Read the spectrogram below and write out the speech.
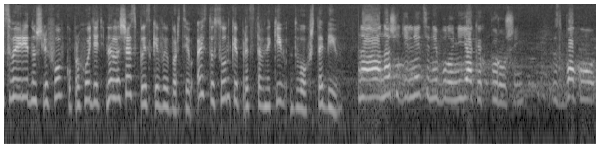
Своєрідну шліфовку проходять не лише списки виборців, а й стосунки представників двох штабів. На нашій дільниці не було ніяких порушень з боку,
